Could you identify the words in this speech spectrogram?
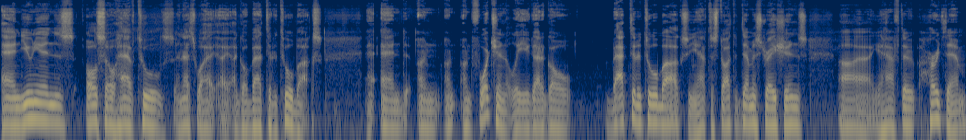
and unions also have tools, and that's why I, I go back to the toolbox. And un, un, unfortunately, you got to go back to the toolbox, and you have to start the demonstrations. Uh, you have to hurt them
